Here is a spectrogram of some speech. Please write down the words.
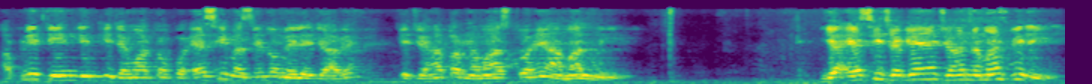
اپنی تین دن کی جماعتوں کو ایسی مسجدوں میں لے جاوے کہ جہاں پر نماز تو ہے اعمال نہیں ہے یا ایسی جگہ ہیں جہاں نماز بھی نہیں ہے۔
